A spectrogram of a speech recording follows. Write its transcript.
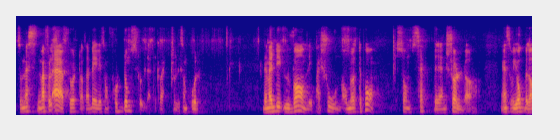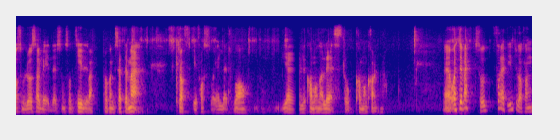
Så nesten, i hvert fall jeg følte at jeg ble litt sånn fordomsfull etter hvert. Liksom hvor Det er en veldig uvanlig person å møte på, som setter en sjøl, da. En som jobber da som løsarbeider, som samtidig i hvert fall kan sette meg kraftig fast hva gjelder hva, gjelder hva man har lest og hva man kan. Eh, og etter hvert så får jeg et inntrykk av at han,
